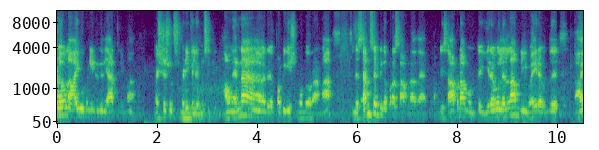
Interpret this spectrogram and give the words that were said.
அளவுல ஆய்வு பண்ணிட்டு இருக்குது யார் தெரியுமா? மெஷர்ஷூட்ஸ் மெடிக்கல் யூனிவர்சிட்டி அவங்க என்ன பப்ளிகேஷன் கொண்டு வராங்கன்னா இந்த சன்செட்டுக்கு அப்புறம் சாப்பிடாத. அப்படி சாப்பிடாம விட்டு இரவுல எல்லாம் நீ வயிறை வந்து காய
